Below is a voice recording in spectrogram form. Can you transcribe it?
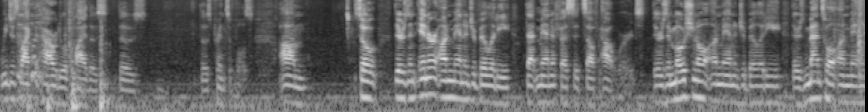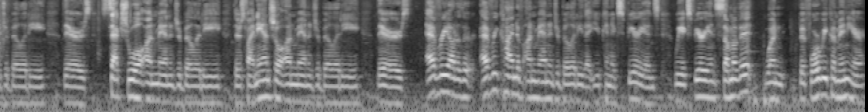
We just lack the power to apply those those those principles. Um, so there's an inner unmanageability that manifests itself outwards. There's emotional unmanageability, there's mental unmanageability, there's sexual unmanageability, there's financial unmanageability, there's every other every kind of unmanageability that you can experience we experience some of it when before we come in here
